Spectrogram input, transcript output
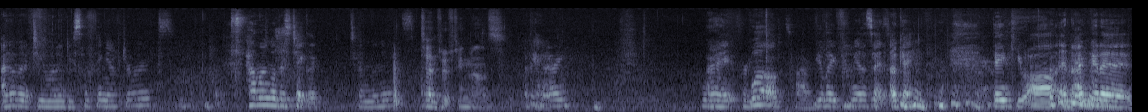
I don't know, do you want to do something afterwards? How long will this take? Like 10 minutes? 10, 15 minutes. Okay. All right, well, you wait for me outside. Okay. Thank you all. And I'm going to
